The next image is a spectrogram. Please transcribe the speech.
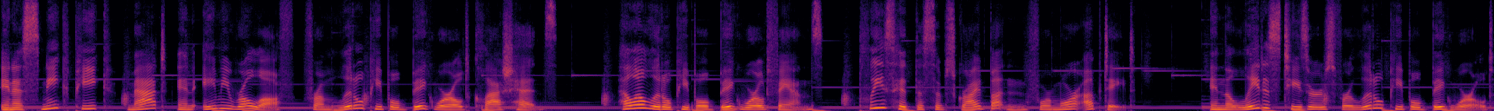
In a sneak peek, Matt and Amy Roloff from Little People Big World clash heads. Hello, Little People Big World fans. Please hit the subscribe button for more update. In the latest teasers for Little People Big World,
